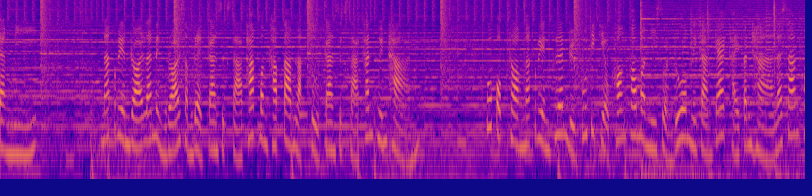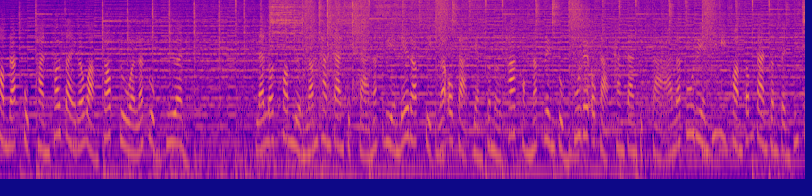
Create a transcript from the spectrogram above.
ดังนี้ นักเรียนร้อยละ100สำเร็จการศึกษาภาคบังคับตามหลักสูตรการศึกษาขั้นพื้นฐาน ผู้ปกครองนักเรียนเพื่อนหรือผู้ที่เกี่ยวข้องเข้ามามีส่วนร่วมในการแก้ไขปัญหา และสร้างความรักผูกพันเข้าใจระหว่างครอบครัวและกลุ่มเพื่อน และลดความเหลื่อมล้ำทางการศึกษานักเรียนได้รับสิทธิและโอกาสอย่างเสมอภาคของนักเรียนกลุ่มผู้ได้โอกาสทางการศึกษา และผู้เรียนที่มีความต้องการจำเป็นพิเศ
